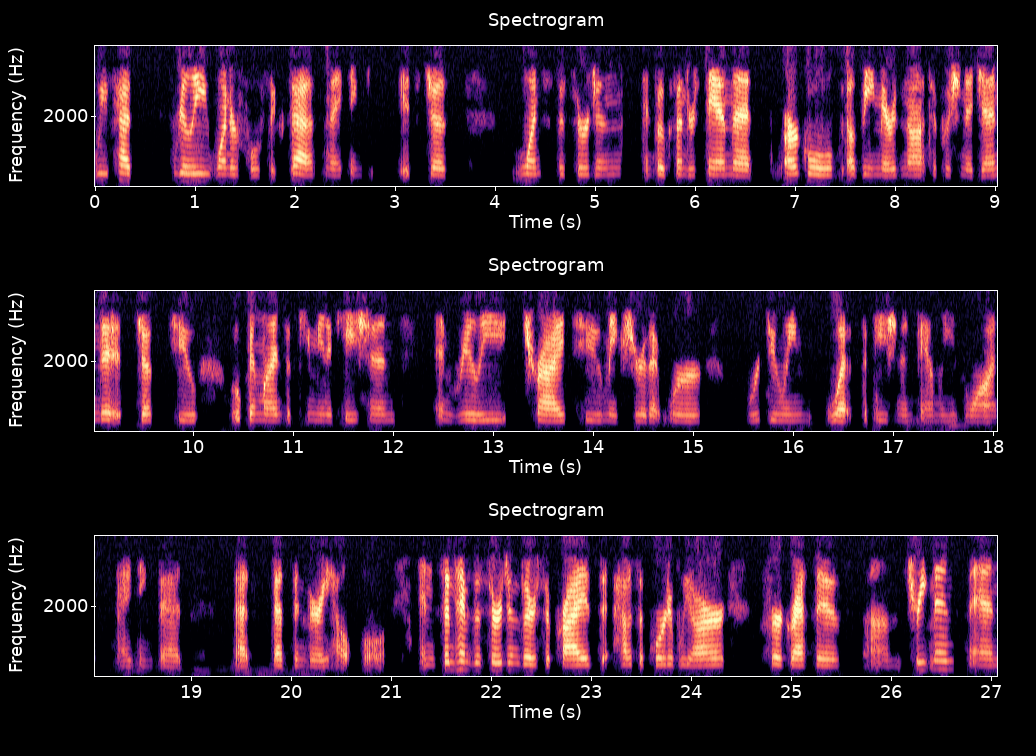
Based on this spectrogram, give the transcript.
we've had really wonderful success. And I think it's just once the surgeons and folks understand that our goal of being there is not to push an agenda, it's just to open lines of communication and really try to make sure that we're we're doing what the patient and families want. I think that that that's been very helpful. And sometimes the surgeons are surprised at how supportive we are for aggressive um, treatments. And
